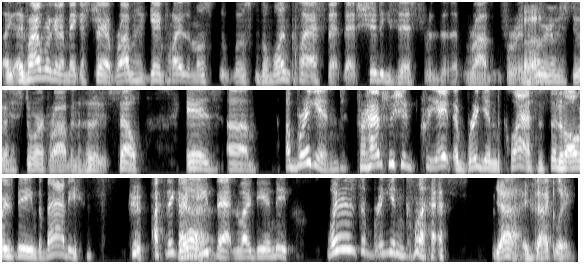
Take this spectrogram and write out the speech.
like if I were gonna make a straight up Robin Hood game, probably the most, most the one class that that should exist for the Rob for if uh-huh. we were gonna just do a historic Robin Hood itself is um a brigand. Perhaps we should create a brigand class instead of always being the baddies. I think yeah. I need that in my D and D where is the brigand class? Yeah, exactly.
